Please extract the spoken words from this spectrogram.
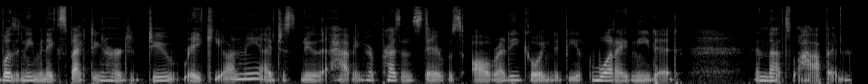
wasn't even expecting her to do Reiki on me. I just knew that having her presence there was already going to be what I needed. And that's what happened.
